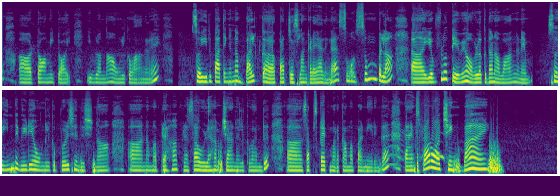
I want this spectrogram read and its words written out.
டாமி டாய் இவ்வளோ தான் அவங்களுக்கு வாங்கினேன். ஸோ இது பார்த்திங்கன்னா பல்க் பர்ச்சேஸ்லாம் கிடையாதுங்க. ஸோ சிம்பிளாக எவ்வளோ தேவையோ அவ்வளோக்கு தான் நான் வாங்கினேன். ஸோ இந்த வீடியோ உங்களுக்கு பிடிச்சிருந்துச்சுன்னா நம்ம பிரகா பிரசா உலகம் சேனலுக்கு வந்து சப்ஸ்கிரைப் மறக்காமல் பண்ணிடுங்க தேங்க்ஸ் ஃபார் வாட்சிங் பாய்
